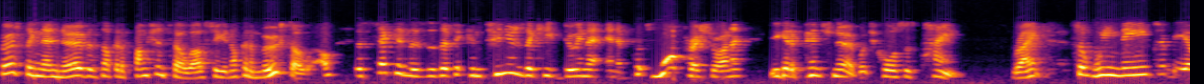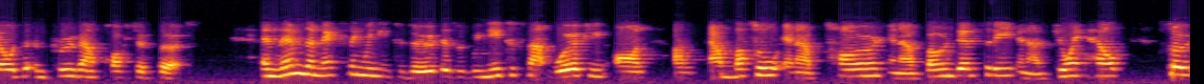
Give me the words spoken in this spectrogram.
first thing, that nerve is not going to function so well, so you're not going to move so well. The second is, is if it continues to keep doing that and it puts more pressure on it, you get a pinched nerve, which causes pain, right? So we need to be able to improve our posture first. And then the next thing we need to do is we need to start working on um, our muscle and our tone and our bone density and our joint health. So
